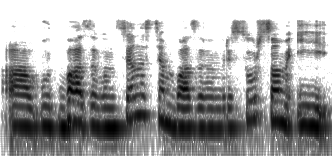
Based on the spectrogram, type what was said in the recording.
а, вот базовым ценностям, базовым ресурсам и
